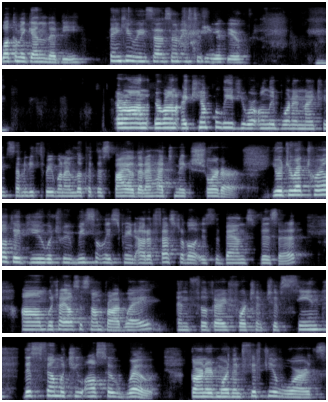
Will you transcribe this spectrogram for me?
Welcome again, Libby. Thank you, Lisa. So nice to be with you. Eran, Eran, I can't believe you were only born in 1973 when I look at this bio that I had to make shorter. Your directorial debut, which we recently screened out of festival, is The Band's Visit, um, which I also saw on Broadway and feel very fortunate to have seen. This film, which you also wrote, garnered more than 50 awards,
